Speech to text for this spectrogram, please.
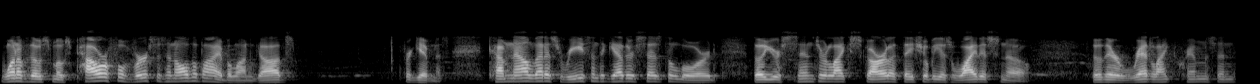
one of those most powerful verses in all the Bible on God's forgiveness. Come now, let us reason together, says the Lord. Though your sins are like scarlet, they shall be as white as snow. Though they're red like crimson,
